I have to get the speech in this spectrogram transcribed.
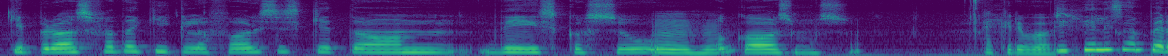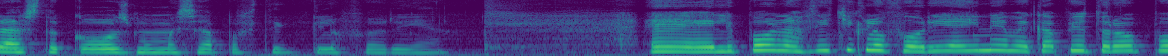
Και πρόσφατα κυκλοφόρησες και τον δίσκο σου, ο κόσμος σου. Ακριβώς. Τι θέλεις να περάσει το κόσμο μέσα από αυτή την κυκλοφορία; Ε, λοιπόν, αυτή η κυκλοφορία είναι με κάποιο τρόπο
